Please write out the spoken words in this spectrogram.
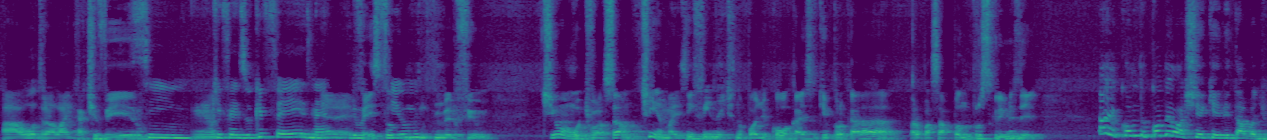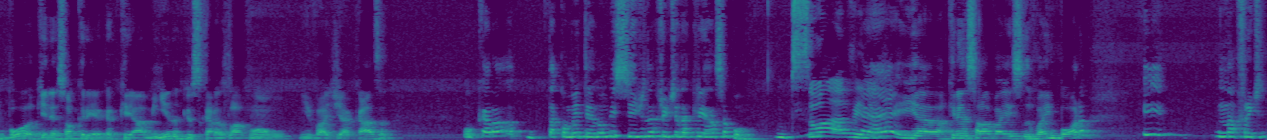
a outra lá em cativeiro. Sim. É. Que fez o que fez, né? É, primeiro fez tudo filme. no primeiro filme. Tinha uma motivação? Tinha, mas enfim, a gente não pode colocar isso aqui pro cara para passar pano pros crimes dele. Aí quando, quando eu achei que ele tava de boa, que ele é só criar, criar a menina, que os caras lá vão invadir a casa, o cara tá cometendo homicídio na frente da criança, pô. Suave, né? É, e a criança ela vai, vai embora e na frente,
